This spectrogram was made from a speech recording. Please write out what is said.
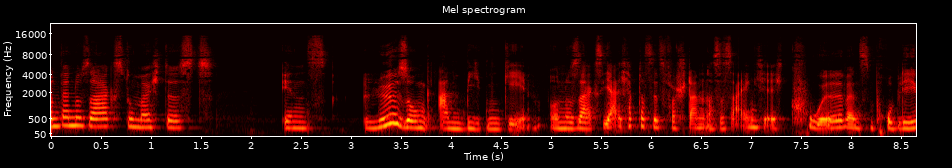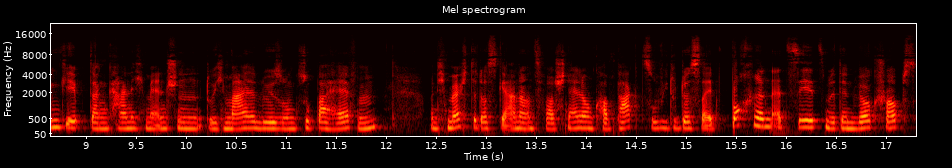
Und wenn du sagst, du möchtest ins Lösung anbieten gehen und du sagst, ja, ich habe das jetzt verstanden, das ist eigentlich echt cool, wenn es ein Problem gibt, dann kann ich Menschen durch meine Lösung super helfen. Und ich möchte das gerne und zwar schnell und kompakt, so wie du das seit Wochen erzählst mit den Workshops.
